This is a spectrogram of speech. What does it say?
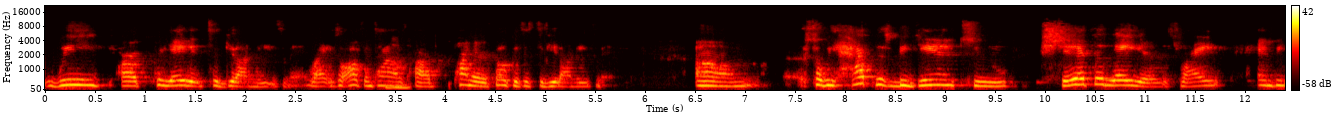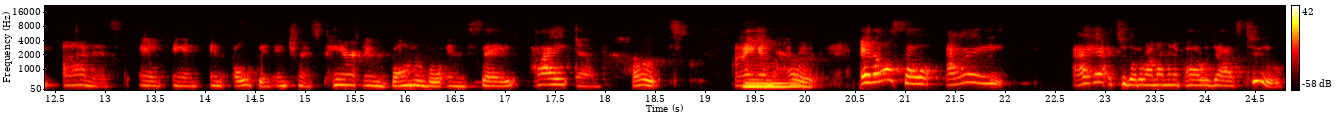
we are created to get our needs met right so oftentimes mm-hmm. our primary focus is to get our needs met um so we have to begin to shed the layers right and be honest and and and open and transparent and vulnerable and say i am hurt I am mm. hurt. And also, I I had to go to my mom and apologize too.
